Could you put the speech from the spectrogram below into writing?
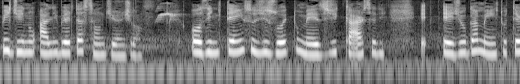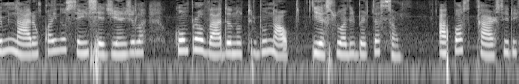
pedindo a libertação de Angela. Os intensos 18 meses de cárcere e julgamento terminaram com a inocência de Angela comprovada no tribunal e a sua libertação. Após cárcere,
